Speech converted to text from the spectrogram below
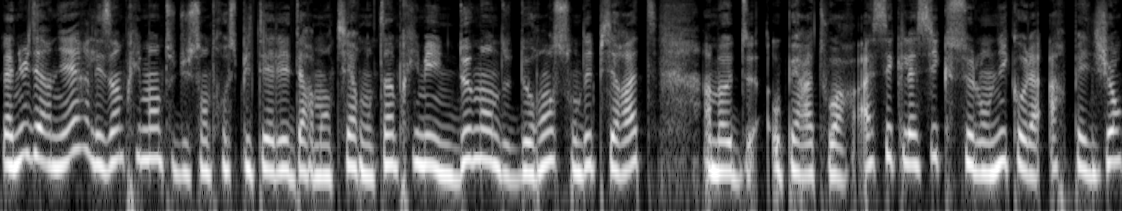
La nuit dernière, les imprimantes du centre hospitalier d'Armentières ont imprimé une demande de rançon des pirates, un mode opératoire assez classique selon Nicolas Arpégian,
